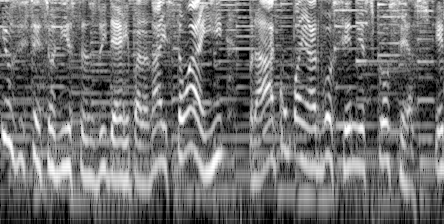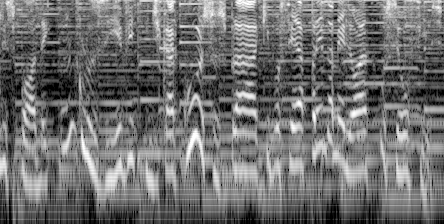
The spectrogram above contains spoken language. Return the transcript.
E os extensionistas do IDR Paraná estão aí para acompanhar você nesse processo. Eles podem, inclusive, indicar cursos para que você aprenda melhor o seu ofício.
